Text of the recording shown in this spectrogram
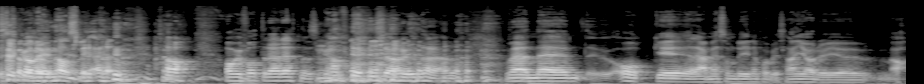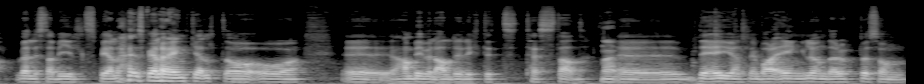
Ska vi lugna oss lite? ja, har vi fått det där rätt nu så kan vi köra vidare. Men, eh, och eh, nej, men som du är inne på Brice, han gör det ju ja, väldigt stabilt, spelar, spelar enkelt och, och eh, han blir väl aldrig riktigt testad. Eh, det är ju egentligen bara Englund där uppe som,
